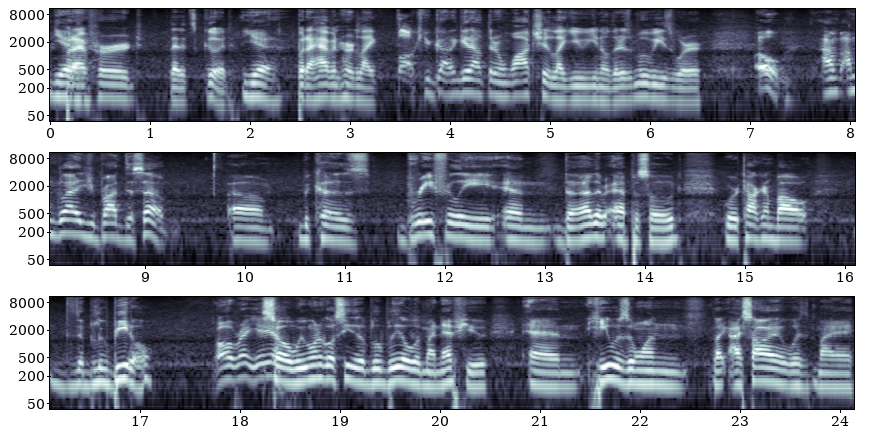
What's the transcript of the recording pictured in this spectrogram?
yeah. but i've heard that it's good, Yeah. but I haven't heard like fuck you gotta get out there and watch it. Like you you know there's movies where Oh, I'm I'm glad you brought this up, um, because briefly in the other episode, we were talking about the Blue Beetle. oh right yeah, So we want to go see the Blue Beetle with my nephew, and he was the one. Like I saw it with my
